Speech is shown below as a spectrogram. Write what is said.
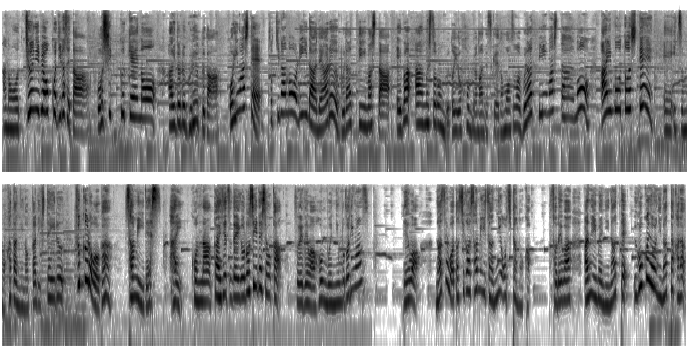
あの、中二病こじらせたゴシック系のアイドルグループがおりまして、そちらのリーダーであるブラッディマスター、エヴァ・アームストロングという本名なんですけれども、そのブラッディマスターの相棒として、えー、いつも肩に乗ったりしているフクロウがサミーです。はい。こんな解説でよろしいでしょうか？それでは本文に戻ります。では、なぜ私がサミーさんに落ちたのか？それはアニメになって動くようになったから。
